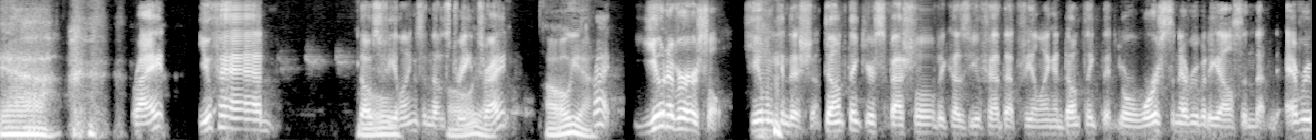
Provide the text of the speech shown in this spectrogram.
yeah right you've had those oh, feelings and those oh, dreams yeah. right? Oh yeah. Right. Universal human condition. Don't think you're special because you've had that feeling and don't think that you're worse than everybody else and that every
